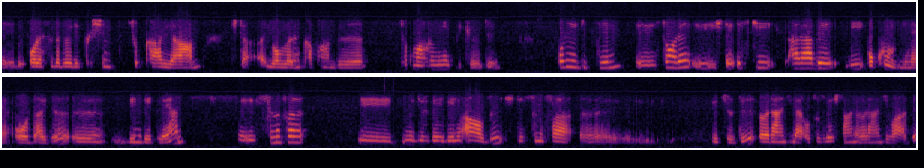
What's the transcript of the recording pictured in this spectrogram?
E, orası da böyle kışın çok kar yağan, işte yolların kapandığı, çok mahrumiyet bir köydü. Oraya gittim. E, sonra e, işte eski harabe bir okul yine oradaydı e, beni bekleyen. E, sınıfa e, müdür bey beni aldı. İşte sınıfa e, götürdü. Öğrenciler 35 tane öğrenci vardı.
